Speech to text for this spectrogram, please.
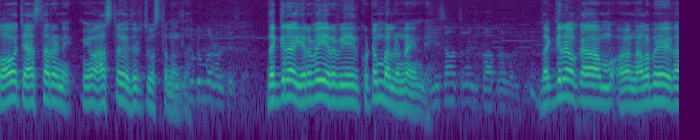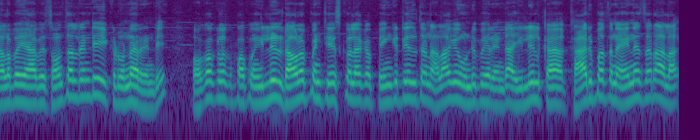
తోవ చేస్తారని మేము ఆస్తో ఎదురు చూస్తున్నాం సార్. దగ్గర ఇరవై ఇరవై ఐదు కుటుంబాలు ఉన్నాయండి. దగ్గర ఒక నలభై నలభై యాభై సంవత్సరాల నుండి ఇక్కడ ఉన్నారండి. ఒక్కొక్కరికి పాపం ఇల్లులు డెవలప్మెంట్ చేసుకోలేక పెంకిటీలతో అలాగే ఉండిపోయారండి. ఆ ఇల్లులు కా కారిపోతున్నాయి అయినా సరే అలా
